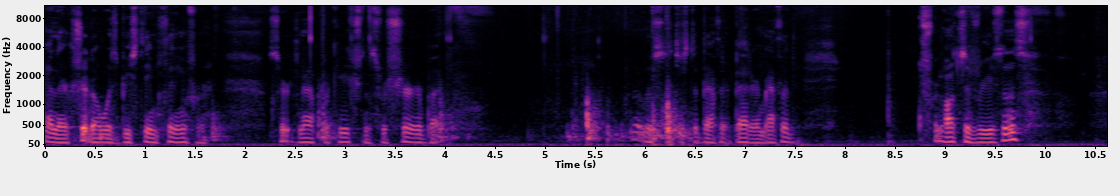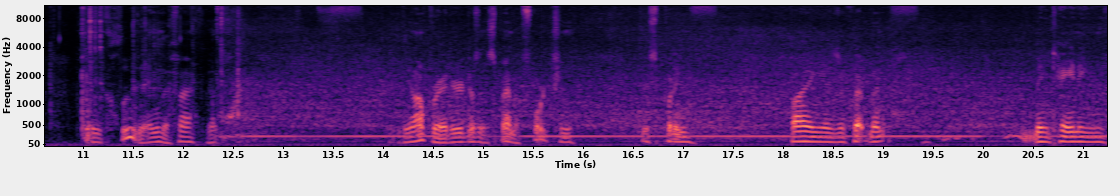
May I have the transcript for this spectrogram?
and there should always be steam cleaning for certain applications for sure, but this is just a better, better method for lots of reasons, including the fact that the operator doesn't spend a fortune just putting, buying his equipment, maintaining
